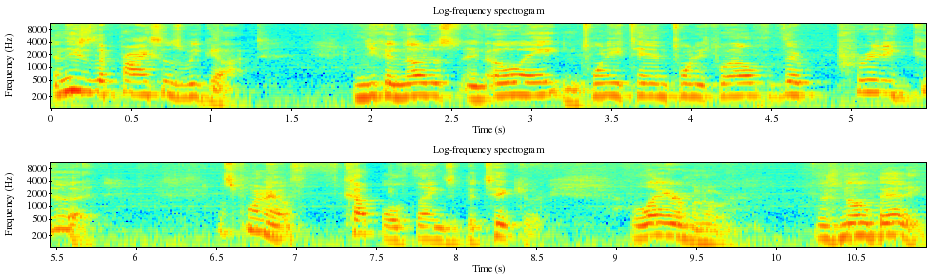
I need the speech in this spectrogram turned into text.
And these are the prices we got. And you can notice in 08 and 2010, 2012, they're pretty good. Let's point out a couple of things in particular. Layer manure, there's no bedding.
